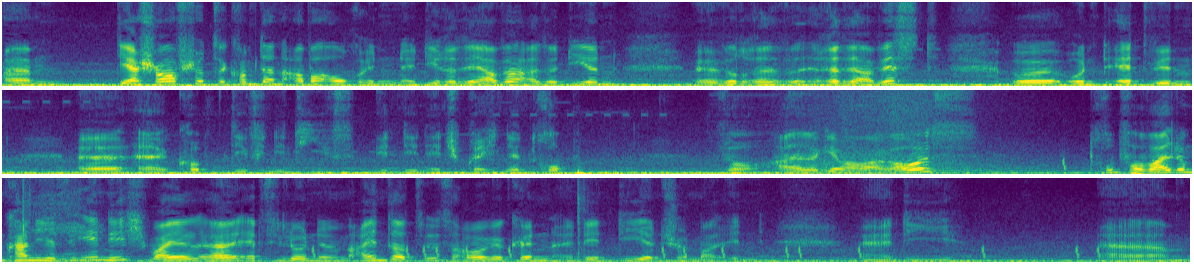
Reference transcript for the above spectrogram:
Ähm, der Scharfschütze kommt dann aber auch in, die Reserve, also Dien äh, wird Re Reservist äh, und Edwin äh, äh, kommt definitiv in den entsprechenden Trupp. So, also gehen wir mal raus. Truppverwaltung kann ich jetzt eh nicht, weil äh, Epsilon im Einsatz ist, aber wir können den Dien schon mal in die ähm,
